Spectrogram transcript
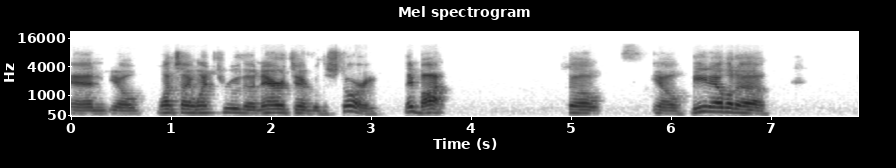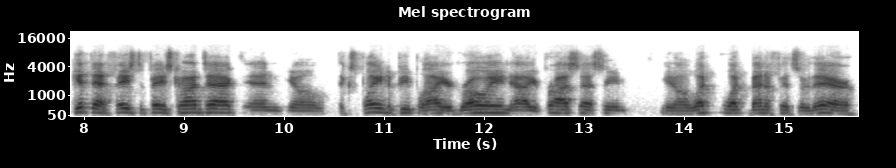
and you know, once I went through the narrative or the story, they bought it. So, you know, being able to get that face-to-face contact and you know explain to people how you're growing how you're processing you know what what benefits are there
